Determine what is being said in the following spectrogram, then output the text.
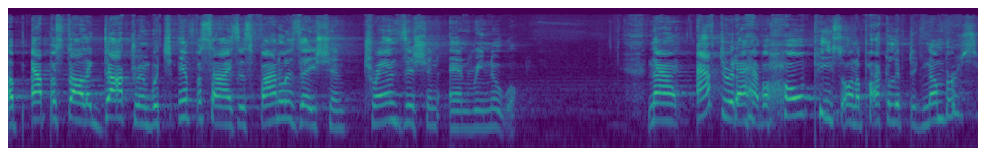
apostolic doctrine which emphasizes finalization, transition, and renewal. Now, after it, I have a whole piece on apocalyptic numbers.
